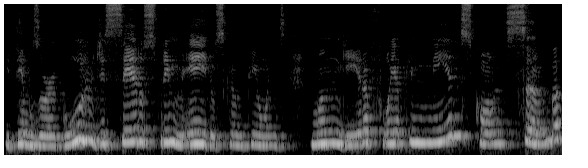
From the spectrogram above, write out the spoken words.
e temos orgulho de ser os primeiros campeões. Mangueira foi a primeira escola de samba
